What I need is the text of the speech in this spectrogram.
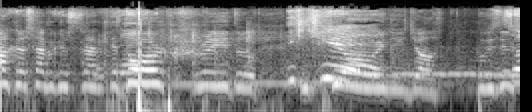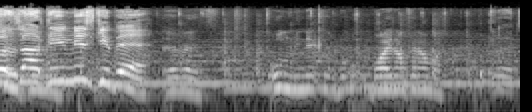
arkadaşlar bugün sizlerle birlikte Dark Riddle İki. 2 oynayacağız. Bu bizim Söz sözümüz. verdiğimiz gibi. Evet. Oğlum inek bayram falan var. Evet.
